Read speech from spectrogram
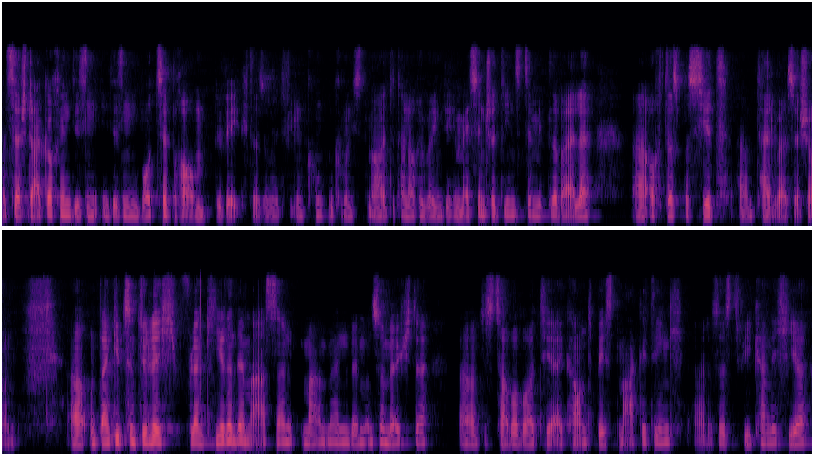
sehr stark auch in diesen, in diesen WhatsApp-Raum bewegt. Also mit vielen Kunden kommuniziert man heute dann auch über irgendwelche Messenger-Dienste mittlerweile. Auch das passiert teilweise schon. Und dann gibt es natürlich flankierende Maßnahmen, wenn man so möchte. Äh, das Zauberwort hier Account-Based Marketing. Äh, das heißt, wie kann ich hier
